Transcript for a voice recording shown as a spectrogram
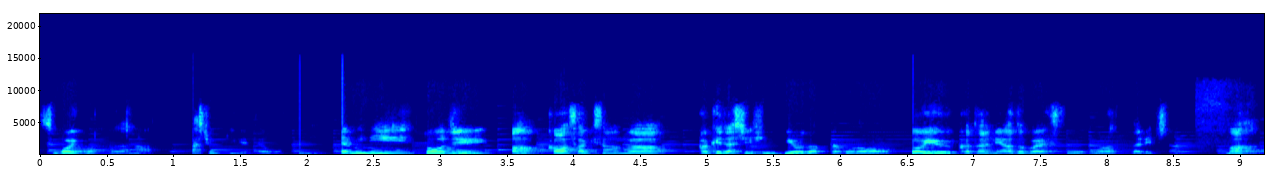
すごいことだなと。話を聞いてて思って、ちなみに当時、まあ、川崎さんが駆け出し CTO だった頃、どういう方にアドバイスもらったりしたまあ、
